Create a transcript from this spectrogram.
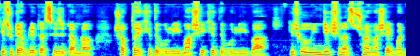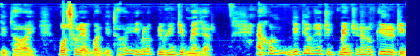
কিছু ট্যাবলেট আছে যেটা আমরা সপ্তাহে খেতে বলি, মাসে খেতে বলি বা কিছু ইঞ্জেকশন আছে, ছয় মাসে একবার দিতে হয়, বছরে একবার দিতে হয়, এগুলো প্রিভেন্টিভ মেজার এখন দ্বিতীয় যে ট্রিটমেন্ট সেটা হলো কিউরেটিভ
